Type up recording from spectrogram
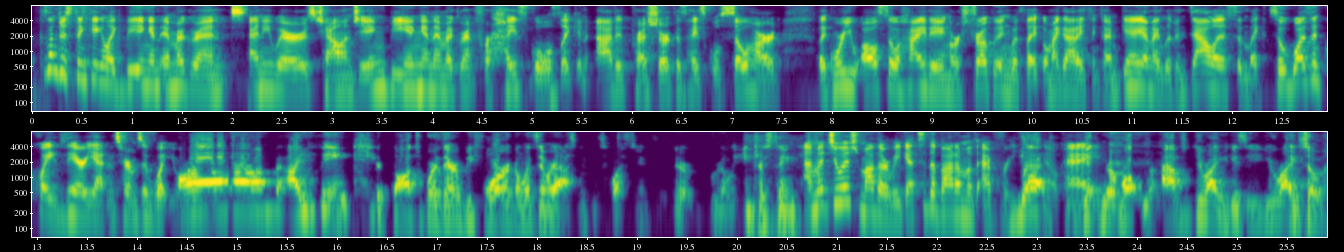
Because I'm just thinking like being an immigrant anywhere is challenging. Being an immigrant for high school is like an added pressure because high school is so hard. Like, were you also hiding or struggling with like, oh my god, I think I'm gay and I live in Dallas, and like, so it wasn't quite there yet in terms of what you were. Um, I think the thoughts were there before. No one's ever asked me these questions they're really interesting. I'm a Jewish mother. We get to the bottom of everything. Yeah, okay. You're, well, you're absolutely right because you're right. So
